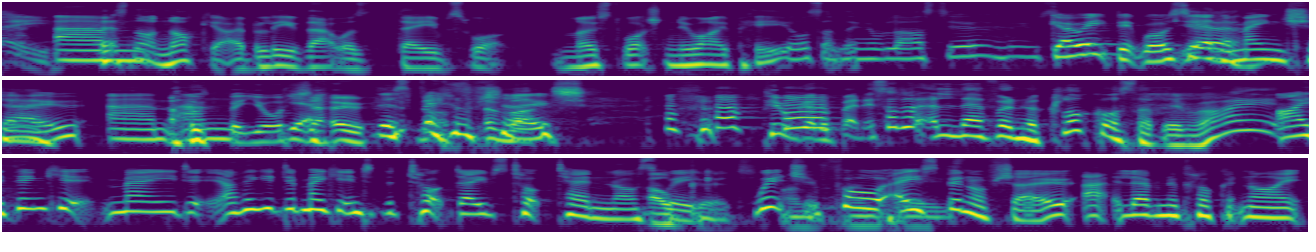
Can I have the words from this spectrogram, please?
hey, Um, let's not knock it. I believe that was Dave's what most watched new IP or something of last year. New Go Eight Bit was yeah, Yeah, the main show. yeah. Um, Oh, and, but your yeah, show, the spin-off not so show. People go to bed. It's on at eleven o'clock or something, right? I think it made. I think it did make it into the top Dave's top ten last Oh, week, good. which I'm- for I'm a spin-off show at eleven o'clock at night,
